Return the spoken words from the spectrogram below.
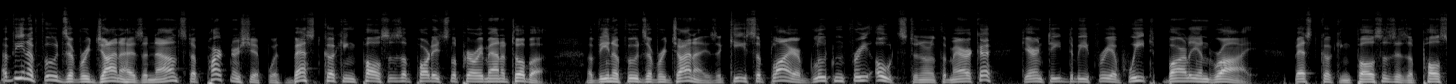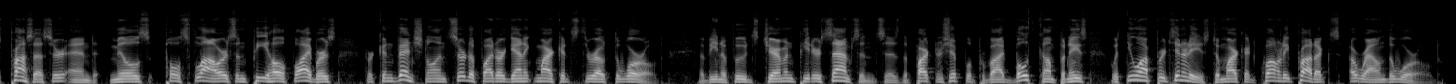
Avena Foods of Regina has announced a partnership with Best Cooking Pulses of Portage la Prairie, Manitoba. Avena Foods of Regina is a key supplier of gluten free oats to North America, guaranteed to be free of wheat, barley, and rye. Best Cooking Pulses is a pulse processor and mills pulse flours and pea hull fibers for conventional and certified organic markets throughout the world. Avena Foods chairman Peter Sampson says the partnership will provide both companies with new opportunities to market quality products around the world.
